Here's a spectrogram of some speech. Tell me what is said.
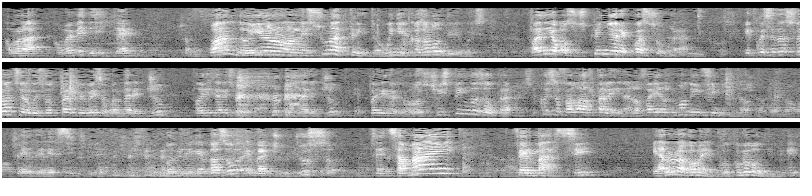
Allora, come vedete, diciamo, quando io non ho nessun attrito, quindi cosa vuol dire questo? Quando io posso spingere qua sopra e questa trasformazione, questo proprio peso può andare giù, poi risale sopra, può andare giù e poi risale sopra. Ci spingo sopra questo fa l'altalena, lo fai al modo infinito, cioè irreversibile. Vuol dire che va su e va giù, giusto? Senza mai fermarsi. E allora com'è? Come vuol dire? Che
